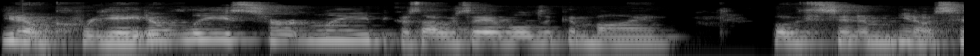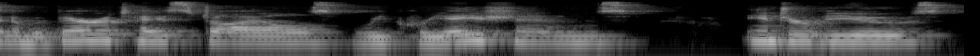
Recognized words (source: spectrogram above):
you know, creatively, certainly, because I was able to combine both cinema, you know, cinema verite styles, recreations, interviews.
